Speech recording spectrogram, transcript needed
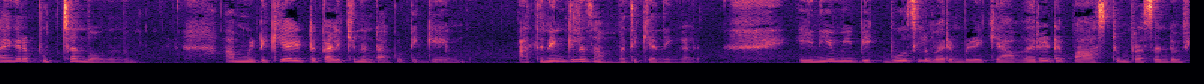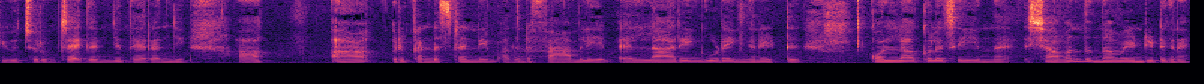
ഭയങ്കര പുച്ഛം തോന്നുന്നു. ആ മിടുക്കിയായിട്ട് കളിക്കുന്നുണ്ട് ആ കുട്ടി ഗെയിം. അതിനെങ്കിലും സമ്മതിക്കുക നിങ്ങൾ ഇനിയും ഈ ബിഗ് ബോസിൽ വരുമ്പോഴേക്ക് അവരുടെ പാസ്റ്റും പ്രസന്റും ഫ്യൂച്ചറും ചകഞ്ഞ് തെരഞ്ഞ് ആ ആ ഒരു കണ്ടസ്റ്റന്റിനെയും അതിന്റെ ഫാമിലിയെയും എല്ലാവരെയും കൂടെ ഇങ്ങനെ ഇട്ട് കൊല്ലാക്കൊല ചെയ്യുന്ന ശവം തിന്നാൻ വേണ്ടിയിട്ട് ഇങ്ങനെ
